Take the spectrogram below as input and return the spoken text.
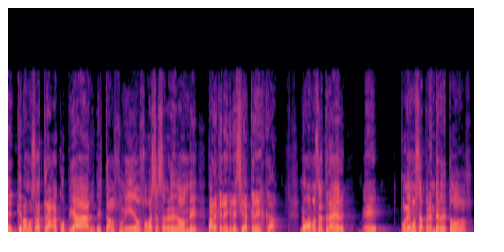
eh, que vamos a, copiar de Estados Unidos o vaya a saber de dónde para que la iglesia crezca. No vamos a traer, eh, podemos aprender de todos,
